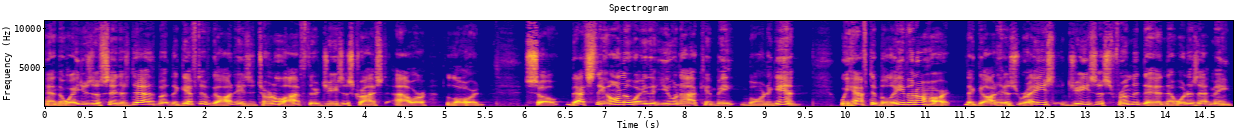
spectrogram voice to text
And the wages of sin is death, but the gift of God is eternal life through Jesus Christ our Lord. So that's the only way that you and I can be born again. We have to believe in our heart that God has raised Jesus from the dead. Now, what does that mean?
